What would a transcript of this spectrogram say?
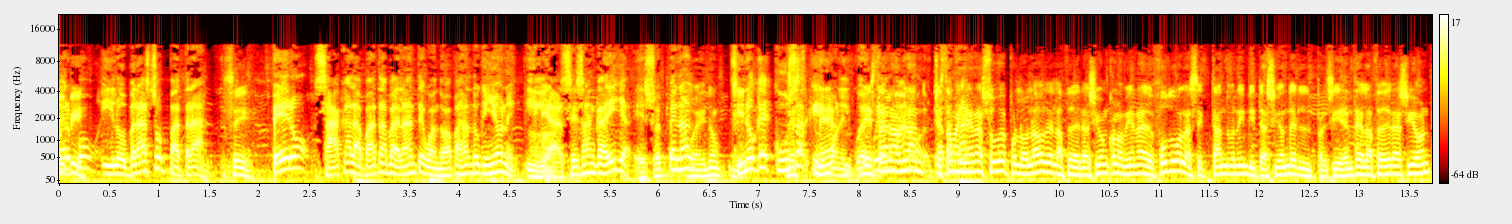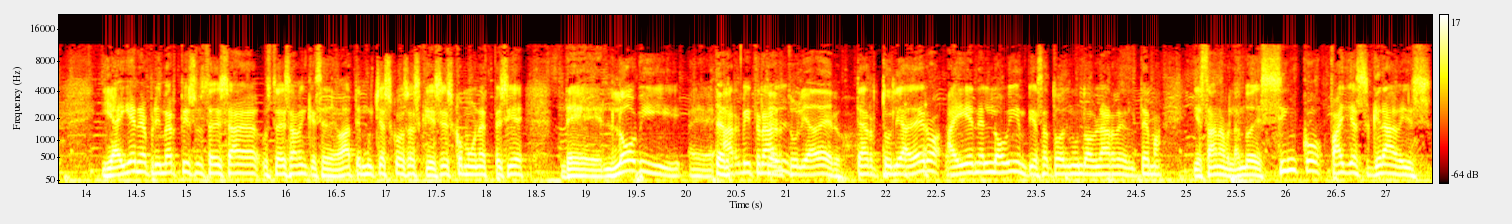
el cuerpo y los brazos para atrás. Sí. Pero saca la pata para adelante cuando va pasando Quiñones y le hace zancadilla. Eso es penal. Bueno, Sino que excusa me- que me- con el me cuerpo y están la mano hablando. Esta mañana estuve por los lados de la Federación Colombiana de Fútbol aceptando una invitación del presidente de la Federación y ahí en el primer piso ustedes ustedes saben que se debate muchas cosas que ese es como una especie de lobby eh, Ter- arbitral tertuliadero. tertuliadero ahí en el lobby empieza todo el mundo a hablar del tema y estaban hablando de cinco fallas graves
